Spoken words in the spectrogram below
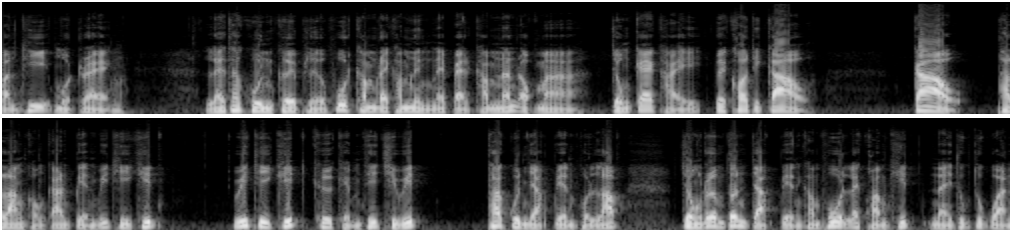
วันที่หมดแรง และถ้าคุณเคยเผลอพูดคำใดคำหนึ่งใน 8คำนั้นออกมา จงแก้ไขด้วยข้อที่ 9 9. พลังของการเปลี่ยนวิธีคิด วิธีคิดคือเข็มทิศชีวิต ถ้าคุณอยากเปลี่ยนผลลัพธ์ จงเริ่มต้นจากเปลี่ยนคำพูดและความคิดในทุกๆวัน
